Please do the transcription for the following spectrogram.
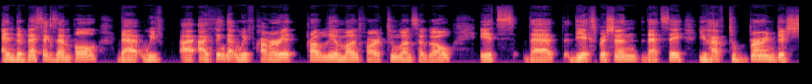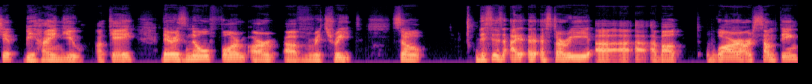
And the best example that we've I, I think that we've covered it probably a month or two months ago. It's that the expression that say you have to burn the ship behind you. Okay, there is no form or of retreat. So this is a, a story uh, uh, about war or something.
